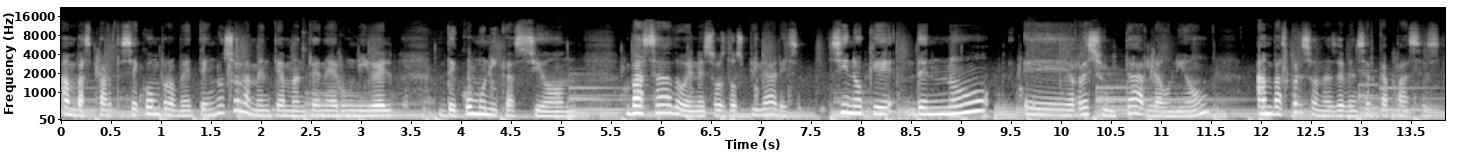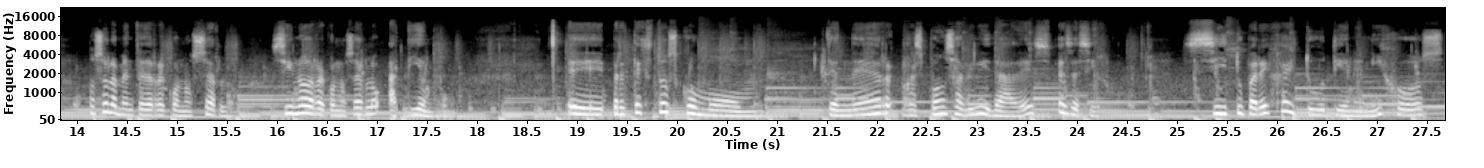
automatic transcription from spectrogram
ambas partes se comprometen no solamente a mantener un nivel de comunicación basado en esos dos pilares, sino que de no eh, resultar la unión, ambas personas deben ser capaces no solamente de reconocerlo, sino de reconocerlo a tiempo. Eh, pretextos como tener responsabilidades, es decir, si tu pareja y tú tienen hijos,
